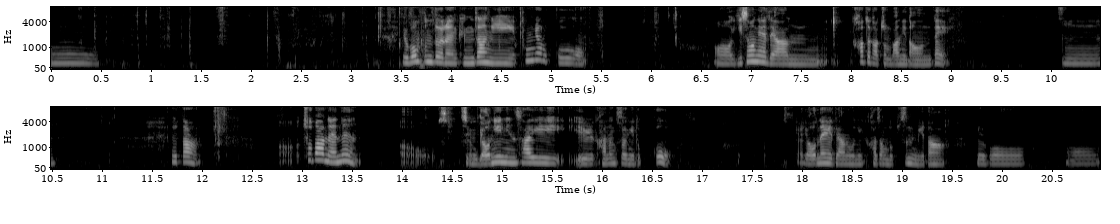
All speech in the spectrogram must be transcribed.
오. 이번 분들은 굉장히 풍요롭고 어, 이성에 대한 카드가 좀 많이 나오는데 음, 일단 어, 초반에는 어, 지금 연인인 사이일 가능성이 높고 연애에 대한 운이 가장 높습니다. 그리고 어,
